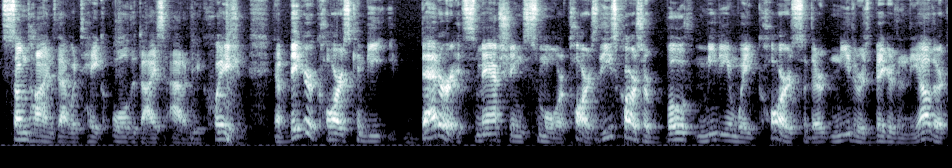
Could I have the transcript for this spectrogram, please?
sometimes that would take all the dice out of the equation. Now, bigger cars can be better at smashing smaller cars. These cars are both medium weight cars, so they're neither is bigger than the other.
